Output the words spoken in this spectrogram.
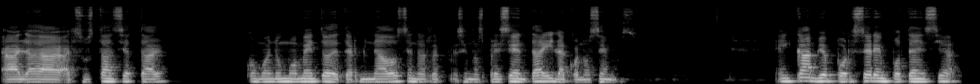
a la sustancia tal como en un momento determinado se nos, se nos presenta y la conocemos. En cambio, por ser en potencia,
